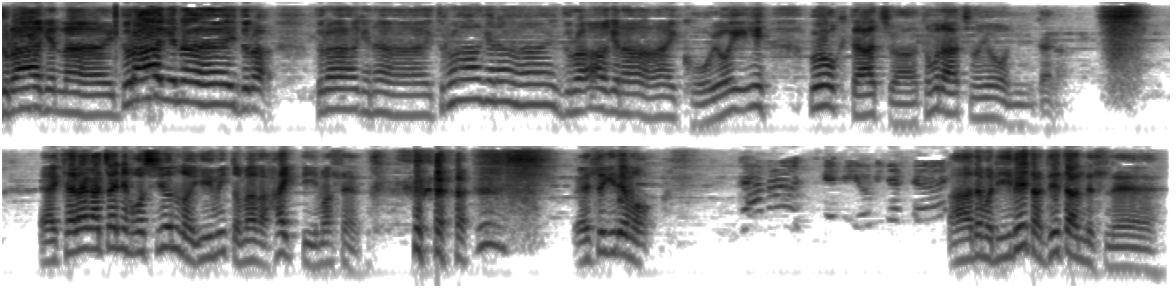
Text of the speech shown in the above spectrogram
ドラゲナイ、ドラゲナイ、ドラ、ドラゲナイ、ドラゲナイ、ドラゲナイ、今宵、僕たちは友達のように、みたいな。えキャラガチャに星4の弓と間が入っていません。え、次でも。あー、でもリベーター出たんですね。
